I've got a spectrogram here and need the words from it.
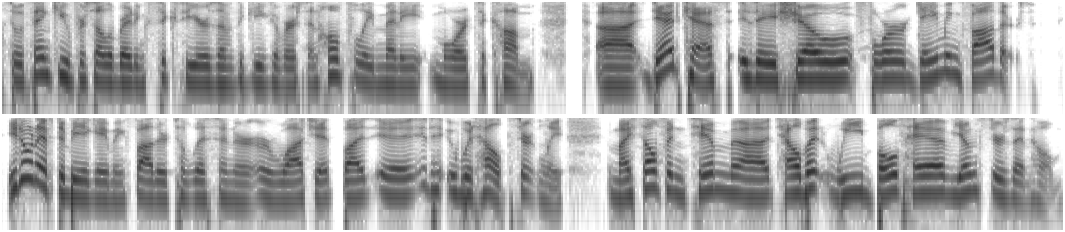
So thank you for celebrating six years of the Geekiverse and hopefully many more to come. Uh, Dadcast is a show for gaming fathers. You don't have to be a gaming father to listen or, or watch it, but it, it would help certainly. Myself and Tim uh, Talbot, we both have youngsters at home,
